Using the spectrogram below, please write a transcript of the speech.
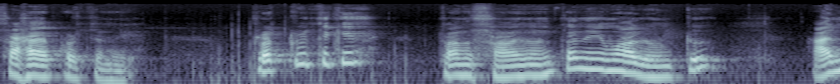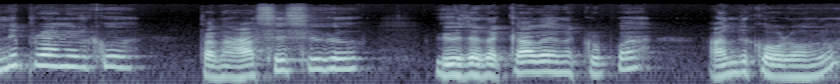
సహాయపడుతుంది. ప్రకృతికి తన సొంత నియమాలు ఉంటూ అన్ని ప్రాణులకు తన ఆశీస్సులు వివిధ రకాలైన కృప అందుకోవడంలో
